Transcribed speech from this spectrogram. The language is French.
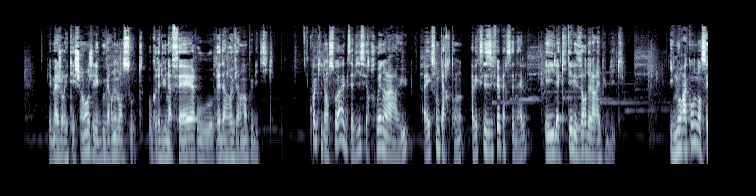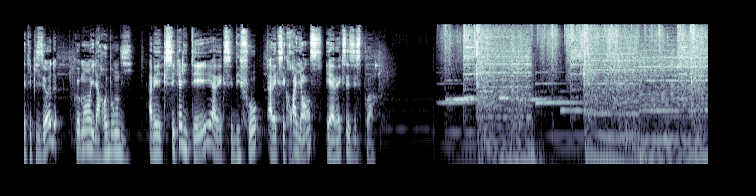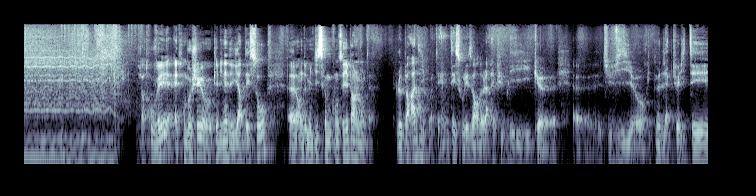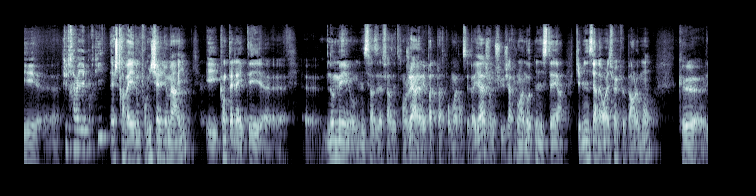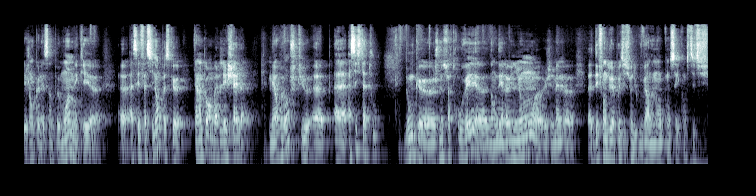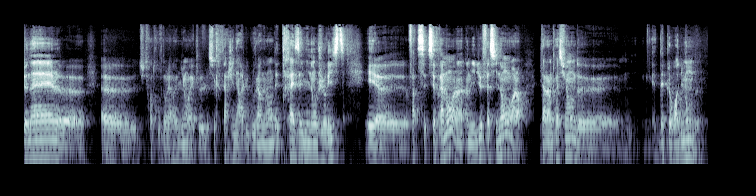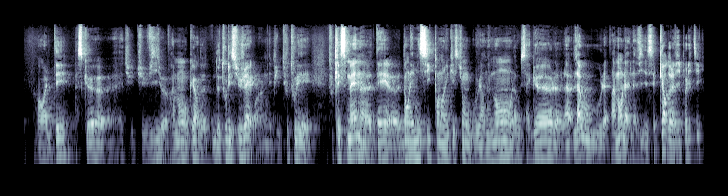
les majorités changent et les gouvernements sautent, au gré d'une affaire ou au gré d'un revirement politique. Quoi qu'il en soit, Xavier s'est retrouvé dans la rue, avec son carton, avec ses effets personnels, et il a quitté les ors de la République. Il nous raconte dans cet épisode comment il a rebondi, avec ses qualités, avec ses défauts, avec ses croyances et avec ses espoirs. Suis retrouvé à être embauché au cabinet des gardes des Sceaux euh, en 2010 comme conseiller parlementaire. Le paradis, quoi. T'es, t'es sous les ordres de la République, euh, euh, tu vis au rythme de l'actualité. Tu travaillais pour qui? Je travaillais donc pour Michel Alliot-Marie, et quand elle a été nommée au ministère des Affaires étrangères, elle n'avait pas de place pour moi dans ses bagages, donc j'ai rejoint un autre ministère, qui est le ministère des Relations avec le Parlement, que les gens connaissent un peu moins, mais qui est euh, assez fascinant parce que tu es un peu en bas de l'échelle. Mais en revanche, tu euh, euh, assistes à tout. Donc, euh, je me suis retrouvé euh, dans des réunions. euh, J'ai même défendu la position du gouvernement au Conseil constitutionnel. tu te retrouves dans les réunions avec le, secrétaire général du gouvernement, des très éminents juristes. Et enfin, c'est vraiment un, un milieu fascinant. Alors, tu as l'impression de d'être le roi du monde en réalité, parce que euh, tu, vis euh, vraiment au cœur de, tous les sujets. Quoi. Et puis tout- les, toutes les semaines, tu es dans l'hémicycle pendant les questions au gouvernement, là où ça gueule, là, où vraiment la, vie, c'est le cœur de la vie politique.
